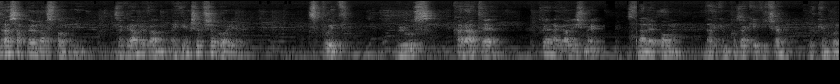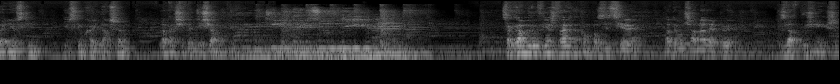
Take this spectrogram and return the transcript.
Trasa pełna wspomnień. Zagramy Wam największe przeboje z płyt blues, karate, które nagraliśmy z Nalepą, Darkiem Kozakiewiczem, Jurkiem Goleniewskim, Juskiem Hajdaszem w latach 70. Zagramy również ważne kompozycje Tadeusza Nalepy z lat późniejszych.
